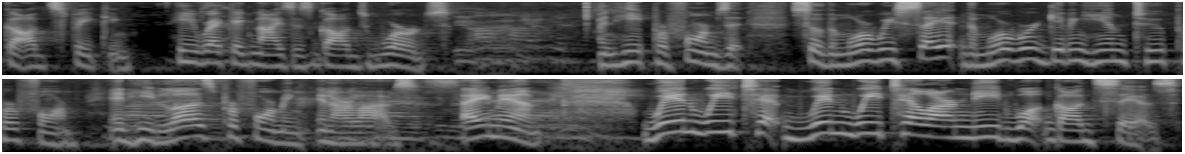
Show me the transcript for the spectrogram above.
God speaking. He recognizes God's words. Uh-huh. And He performs it. So the more we say it, the more we're giving Him to perform. And He loves performing in our lives. Amen. When we, te- when we tell our need what God says,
